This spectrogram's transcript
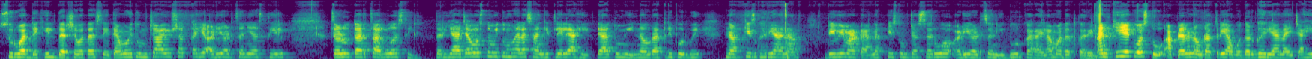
सुरुवात देखील दर्शवत असते त्यामुळे तुमच्या आयुष्यात काही अडीअडचणी असतील चढउतार चालू असतील तर या ज्या वस्तू मी तुम्हाला सांगितलेल्या आहेत त्या तुम्ही नवरात्रीपूर्वी नक्कीच घरी आणा. देवी माता नक्कीच तुमच्या सर्व अडीअडचणी दूर करायला मदत करेल. आणखी एक वस्तू आपल्याला नवरात्री अगोदर घरी आणायची आहे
